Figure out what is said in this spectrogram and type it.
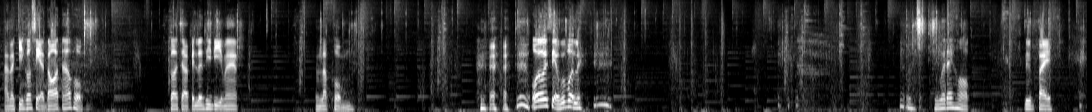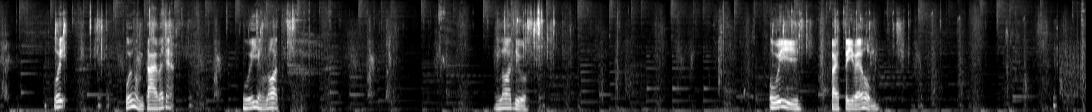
อ่เมื่อกี้เขาเสียดอทนะครับผม ก็จะเป็นเรื่องที่ดีมากสำหรับผม โอ้ยเสียงไปหมดเลย นึไม่ได้หอบลืมไปอุ้ยอุ้ยผมตายปะเนี่ยอุ้ยอย่างรอดรอดอยู่อุ้ยไปตีไว้ผม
